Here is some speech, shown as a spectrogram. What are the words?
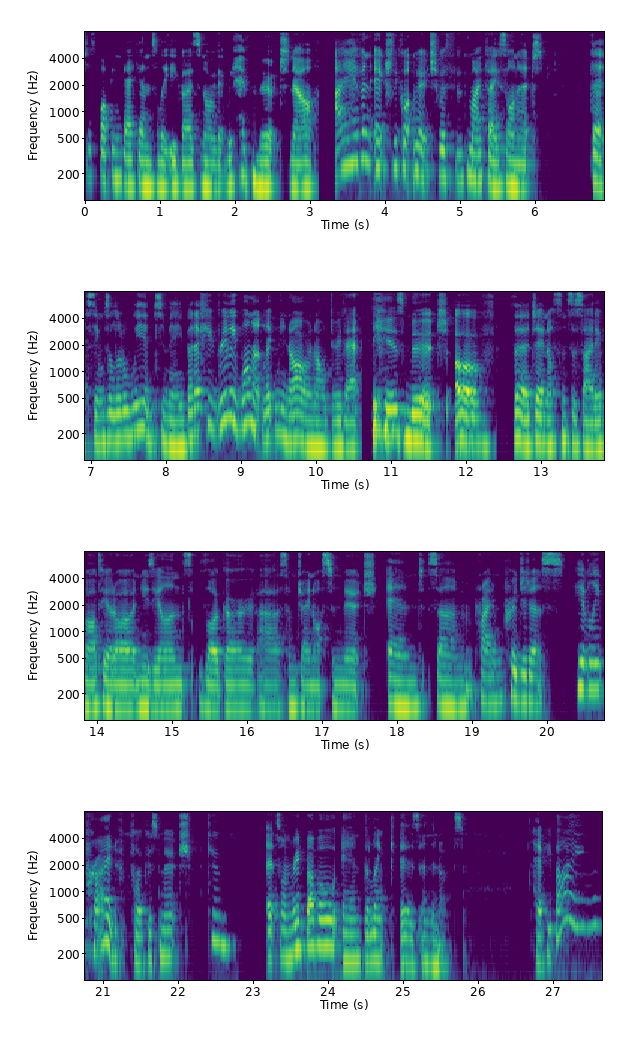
Just popping back in to let you guys know that we have merch now. I haven't actually got merch with my face on it. That seems a little weird to me, but if you really want it, let me know and I'll do that. There's merch of the Jane Austen Society of Aotearoa New Zealand's logo, uh, some Jane Austen merch, and some Pride and Prejudice, heavily Pride focused merch too. It's on Redbubble and the link is in the notes. Happy buying!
